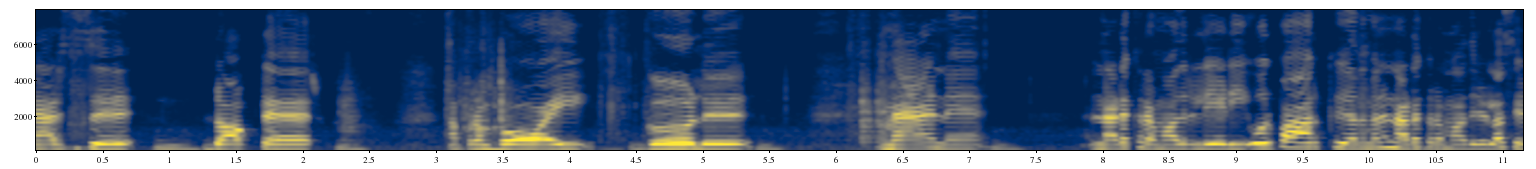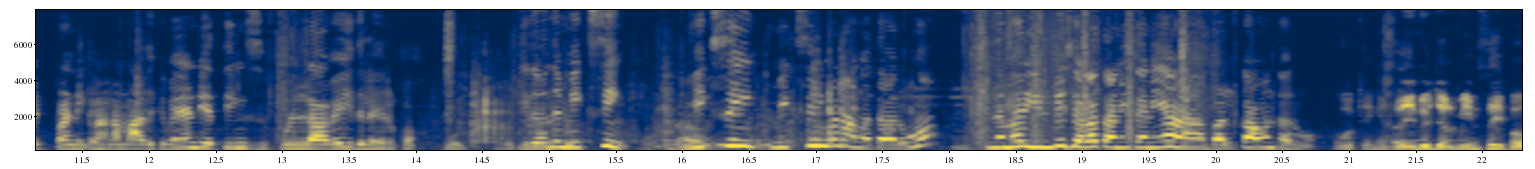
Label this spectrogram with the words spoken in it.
நர்ஸு டாக்டர் அப்புறம் பாய் கேர்ளு மேனு நடக்கிற மாதிரி லேடி ஒரு பார்க்கு அந்த மாதிரி நடக்கிற மாதிரி எல்லாம் செட் பண்ணிக்கலாம். நம்ம அதுக்கு வேண்டிய திங்ஸ் ஃபுல்லாகவே இதில் இருக்கும். இது வந்து மிக்சிங் மிக்சிங் மிக்சிங்கும் நாங்கள் தருவோம். இந்த மாதிரி இண்டிவிஜுவலாக தனித்தனியாக பல்காகவும் தருவோம். ஓகேங்க அது இண்டிவிஜுவல் மீன்ஸ் இப்போ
